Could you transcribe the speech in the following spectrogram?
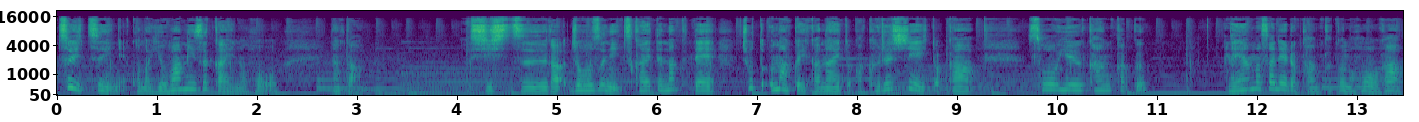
ついついねこの弱み遣いの方なんか資質が上手に使えてなくてちょっとうまくいかないとか苦しいとかそういう感覚悩まされる感覚の方が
